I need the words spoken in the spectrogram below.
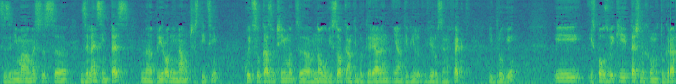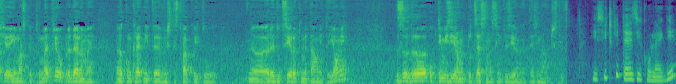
се занимаваме с зелен синтез на природни наночастици, които се оказва, че имат много висок антибактериален и антивирусен ефект и други. И използвайки течна хроматография и мас спектрометрия, определяме конкретните вещества, които редуцират металните иони, за да оптимизираме процеса на синтезиране на тези наночастици. И всички тези колеги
